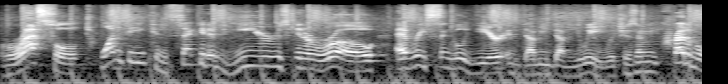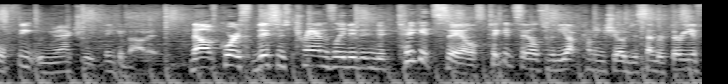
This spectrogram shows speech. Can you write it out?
wrestle 20 consecutive years in a row every single year in WWE, which is an incredible feat when you actually think about it. Now, of course, this is translated into ticket sales. Ticket sales for the upcoming show, December 30th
